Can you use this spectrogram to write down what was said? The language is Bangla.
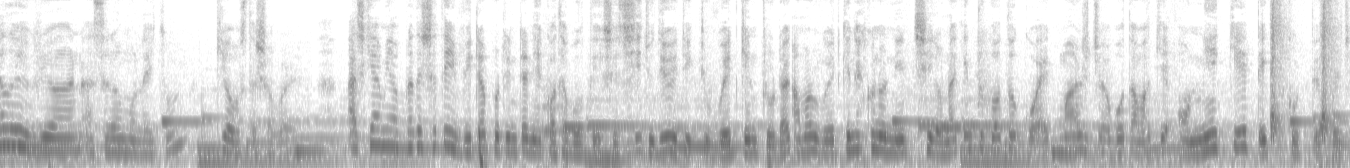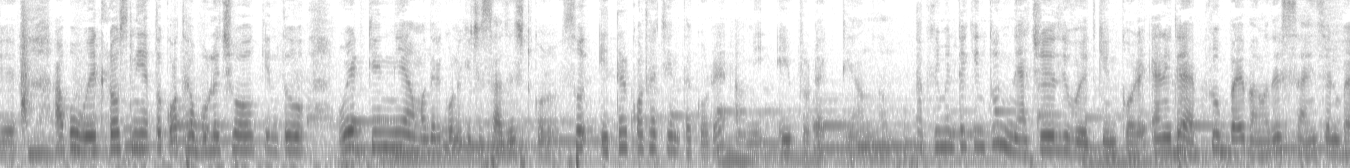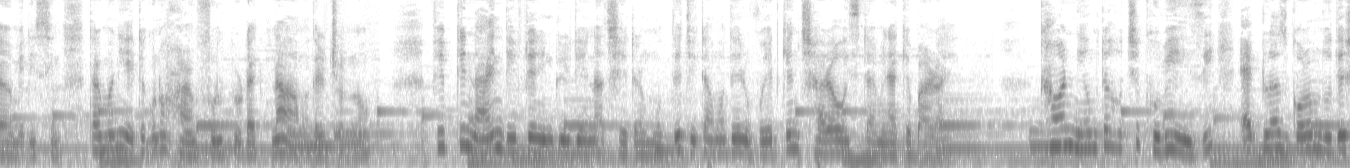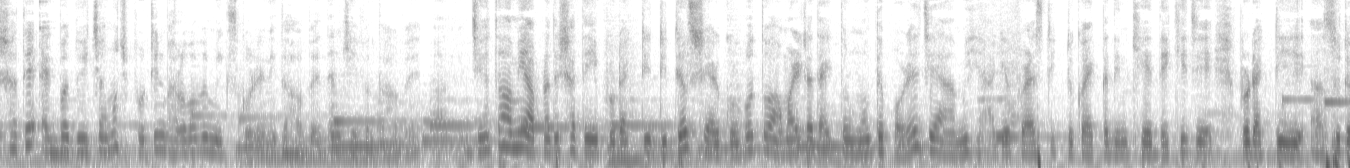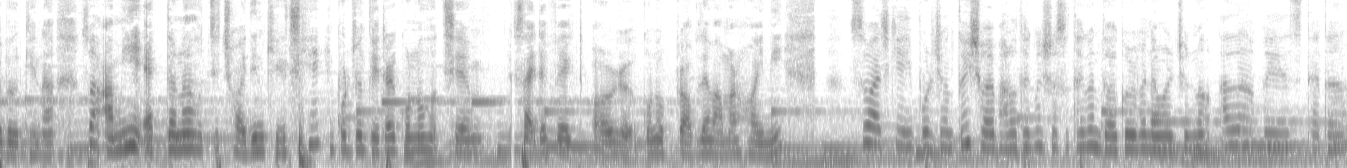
হ্যালো এভরিওয়ান, আসসালামু আলাইকুম। কি অবস্থা সবার? আজকে আমি আপনাদের সাথে এই ভিটা প্রোটিনটা নিয়ে কথা বলতে এসেছি, যদিও এটি একটি ওয়েট গেন প্রোডাক্ট আমার ওয়েট গেনের কোনো নিড ছিল না, কিন্তু গত কয়েক মাস যাবৎ আমাকে অনেকে টেক্সট করতেছে যে, আপু ওয়েট লস নিয়ে তো কথা বলেছ, কিন্তু ওয়েট গেন নিয়ে আমাদের কোনো কিছু সাজেস্ট করো। সো এটার কথা চিন্তা করে আমি এই প্রোডাক্টটি আনলাম। সাপ্লিমেন্টটা কিন্তু ন্যাচারালি ওয়েট গেন করে অ্যান্ড এটা approve by Bangladesh science and biomedicine তার মানে এটা কোনো হার্মফুল প্রোডাক্ট না আমাদের জন্য। ফিফটি নাইন ডিফারেন্ট ইনগ্রিডিয়েন্ট আছে এটার মধ্যে, যেটা আমাদের ওয়েট গেন ছাড়াও স্ট্যামিনাকে বাড়ায়। খাওয়ার নিয়মটা হচ্ছে খুবই ইজি এক গ্লাস গরম দুধের সাথে এক বা দুই চামচ প্রোটিন ভালোভাবে মিক্স করে নিতে হবে দেন খেয়ে ফেলতে হবে। যেহেতু আমি আপনাদের সাথে এই প্রোডাক্টটির ডিটেলস শেয়ার করব, তো আমার এটা দায়িত্বর মধ্যে পড়ে যে আমি আগে ফার্স্ট একটু কয়েকটা দিন খেয়ে দেখি যে প্রোডাক্টটি সুটেবল কিনা। সো আমি একটা না হচ্ছে ছয় দিন খেয়েছি। পর্যন্ত এটার কোনো হচ্ছে সাইড এফেক্ট অর কোনো প্রবলেম আমার হয়নি। সো আজকে এই পর্যন্তই। সবাই ভালো থাকবেন, সুস্থ থাকবেন। দয়া করবেন আমার জন্য। আল্লাহ হাফেজ। টাটা।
